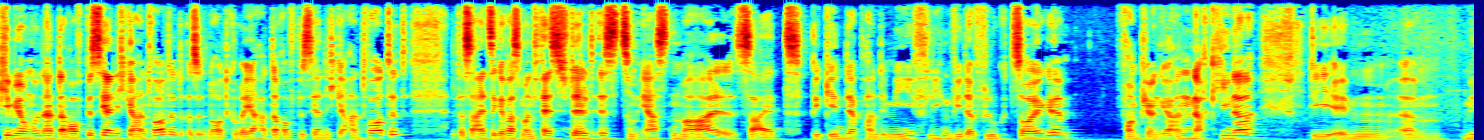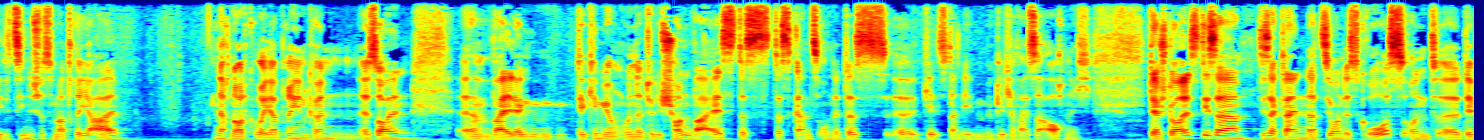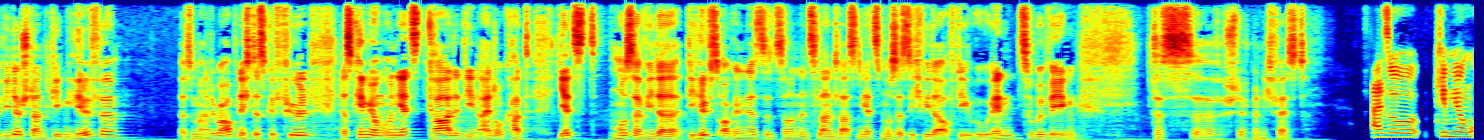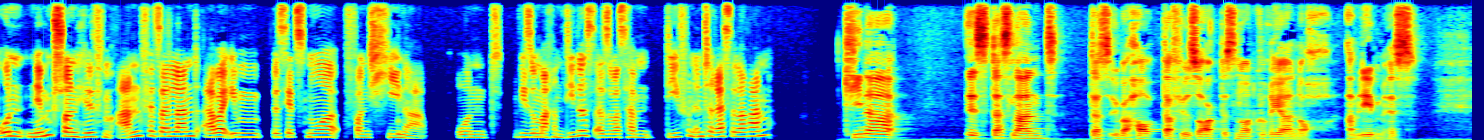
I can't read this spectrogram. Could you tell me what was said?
Kim Jong-un hat darauf bisher nicht geantwortet, also Nordkorea hat darauf bisher nicht geantwortet. Das Einzige, was man feststellt, ist, zum ersten Mal seit Beginn der Pandemie fliegen wieder Flugzeuge von Pyongyang nach China, die eben ähm, medizinisches Material nach Nordkorea bringen können äh, sollen, ähm, weil der, der Kim Jong-un natürlich schon weiß, dass das ganz ohne das äh, geht es dann eben möglicherweise auch nicht. Der Stolz dieser, dieser kleinen Nation ist groß und äh, der Widerstand gegen Hilfe, also man hat überhaupt nicht das Gefühl, dass Kim Jong-un jetzt gerade den Eindruck hat, jetzt muss er wieder die Hilfsorganisationen ins Land lassen, jetzt muss er sich wieder auf die UN zu bewegen. Das äh, stellt man nicht fest. Also Kim Jong-un nimmt schon Hilfen an für sein Land, aber eben bis jetzt nur von China. Und wieso machen die das? Also was haben die für ein Interesse daran? China ist das Land, das überhaupt dafür sorgt, dass Nordkorea noch am Leben ist.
